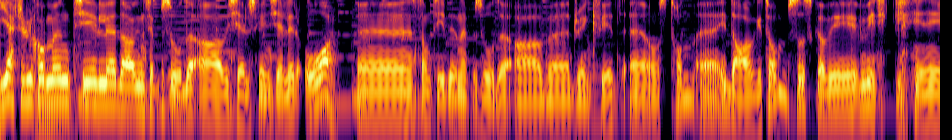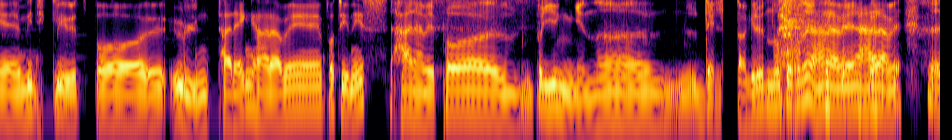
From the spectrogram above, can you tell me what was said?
Hjertelig velkommen til dagens episode av Kjell Svinkjeller, og eh, samtidig en episode av eh, Drinkfeed eh, hos Tom. Eh, I dag, Tom, så skal vi virkelig, virkelig ut på uh, ullent terreng. Her er vi på tynn is. Her er vi på, på gyngende deltagrunn, holdt jeg på å si. Her er vi, her er vi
